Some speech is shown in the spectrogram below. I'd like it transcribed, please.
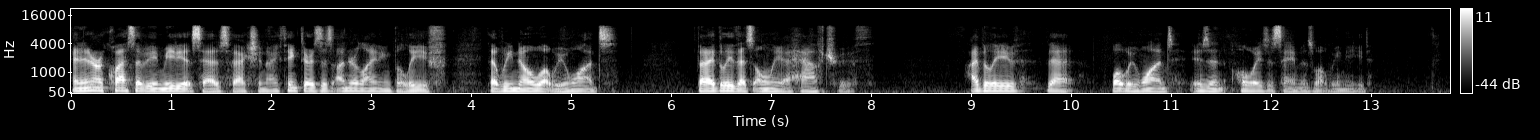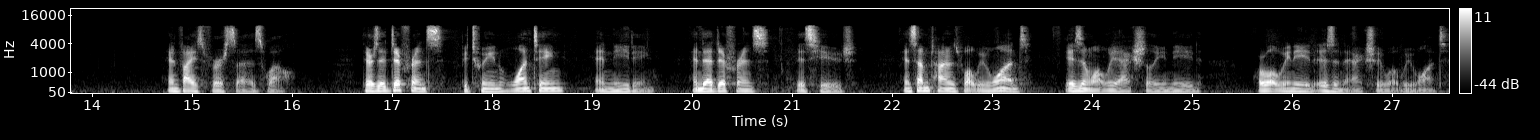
And in our quest of immediate satisfaction, I think there's this underlining belief that we know what we want. But I believe that's only a half truth. I believe that what we want isn't always the same as what we need, and vice versa as well. There's a difference between wanting and needing, and that difference is huge. And sometimes what we want isn't what we actually need, or what we need isn't actually what we want.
